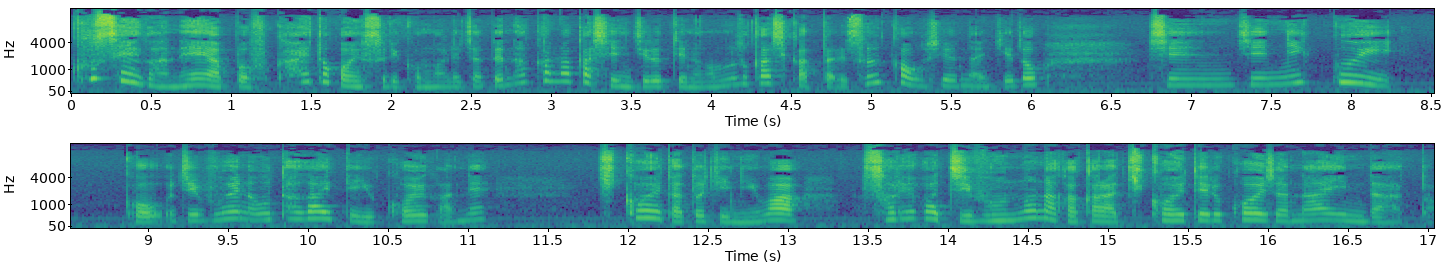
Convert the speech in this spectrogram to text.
癖がねやっぱ深いところに刷り込まれちゃってなかなか信じるっていうのが難しかったりするかもしれないけど信じにくいこう自分への疑いっていう声がね聞こえた時にはそれは自分の中から聞こえてる声じゃないんだと。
